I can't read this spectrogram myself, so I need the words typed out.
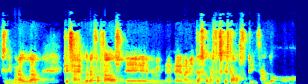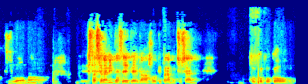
Sin ninguna duda que salen muy reforzados herramientas como estas que estamos utilizando, o Zoom, o estas herramientas de teletrabajo que para muchos sean poco poco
